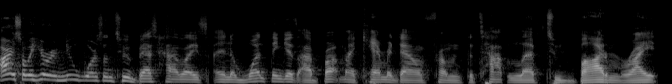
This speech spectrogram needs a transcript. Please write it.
All right, so we're here in new Warzone 2 best highlights, and one thing is I brought my camera down from the top left to bottom right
